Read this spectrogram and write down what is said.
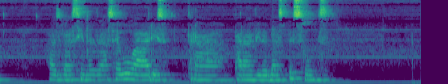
as vacinas acelulares para a vida das pessoas.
